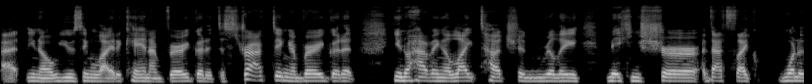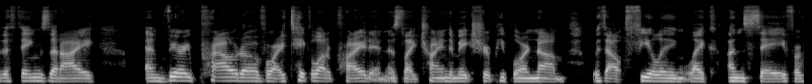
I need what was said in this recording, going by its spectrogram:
at, you know, using lidocaine. I'm very good at distracting. I'm very good at, you know, having a light touch and really making sure that's like one of the things that I am very proud of or I take a lot of pride in is like trying to make sure people are numb without feeling like unsafe or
